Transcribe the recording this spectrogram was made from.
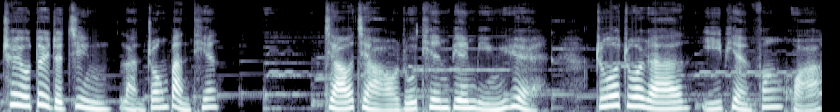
却又对着镜懒妆半天，皎皎如天边明月，灼灼然一片芳华。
